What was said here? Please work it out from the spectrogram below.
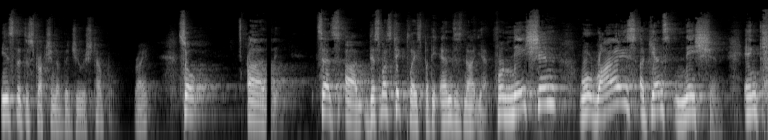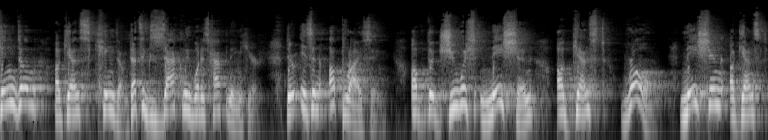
is the destruction of the Jewish temple, right? So, uh, says uh, this must take place, but the end is not yet. For nation will rise against nation, and kingdom against kingdom. That's exactly what is happening here. There is an uprising of the Jewish nation against Rome. Nation against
